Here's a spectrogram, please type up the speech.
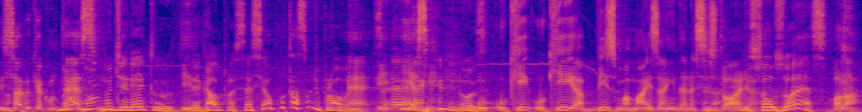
E sabe o que acontece? No, no, no direito e, legal do processo é a ocultação de prova. É, né? e, é, e, assim, é criminoso. O, o, que, o que abisma mais ainda nessa Não, história. Ele só usou essa. Olha lá,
